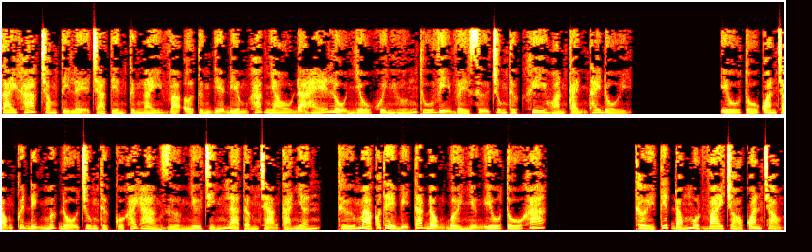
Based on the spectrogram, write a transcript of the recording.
sai khác trong tỷ lệ trả tiền từng ngày và ở từng địa điểm khác nhau đã hé lộ nhiều khuynh hướng thú vị về sự trung thực khi hoàn cảnh thay đổi yếu tố quan trọng quyết định mức độ trung thực của khách hàng dường như chính là tâm trạng cá nhân thứ mà có thể bị tác động bởi những yếu tố khác thời tiết đóng một vai trò quan trọng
